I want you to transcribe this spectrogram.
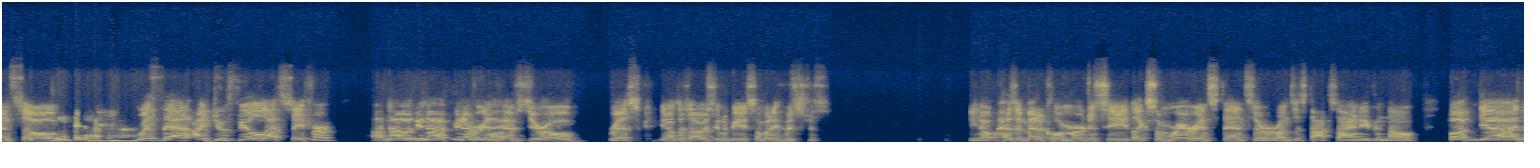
and so yeah. with that, I do feel a lot safer. Uh, now you're not you're never gonna have zero risk. You know, there's always gonna be somebody who's just you know has a medical emergency, like some rare instance, or runs a stop sign, even though. But yeah,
